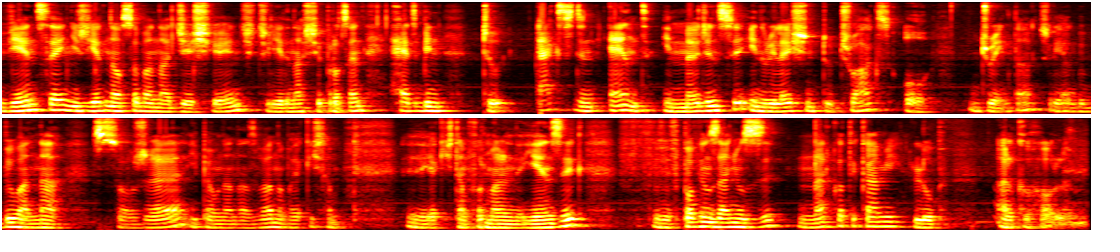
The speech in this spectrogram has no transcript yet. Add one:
więcej niż jedna osoba na 10, czyli 11%, has been to accident and emergency in relation to drugs or drink, tak? Czyli jakby była na sorze i pełna nazwa, no bo jakiś tam, y, jakiś tam formalny język w, w powiązaniu z narkotykami lub alkoholem.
